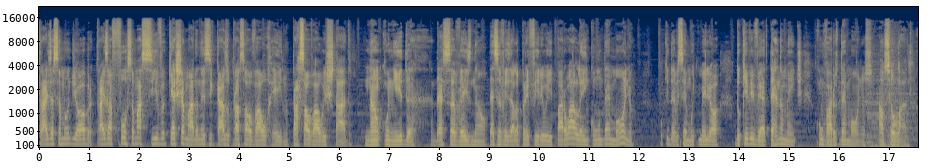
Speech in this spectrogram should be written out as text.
traz essa mão de obra, traz a força massiva que é chamada nesse caso para salvar o reino, para salvar o estado. Não Cunida, dessa vez não. Dessa vez ela preferiu ir para o além com um demônio, o que deve ser muito melhor do que viver eternamente com vários demônios ao seu lado.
